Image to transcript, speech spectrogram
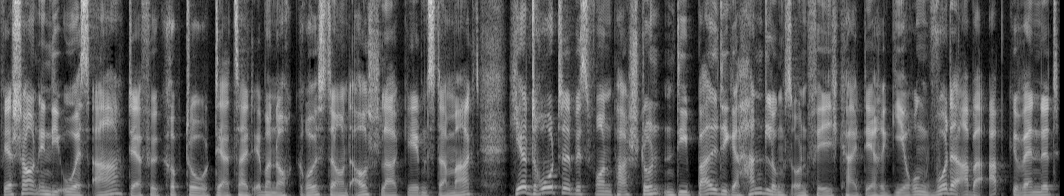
Wir schauen in die USA, der für Krypto derzeit immer noch größter und ausschlaggebendster Markt. Hier drohte bis vor ein paar Stunden die baldige Handlungsunfähigkeit der Regierung, wurde aber abgewendet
